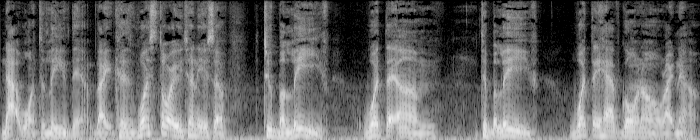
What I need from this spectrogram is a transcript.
not want to leave them? Like, because what story are you telling yourself to believe what the um to believe what they have going on right now?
